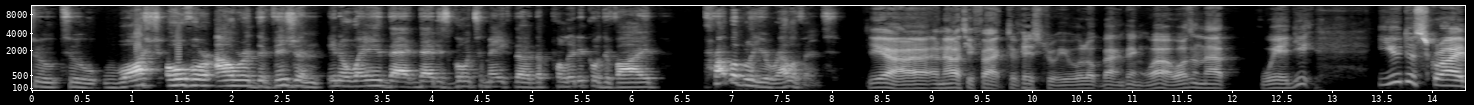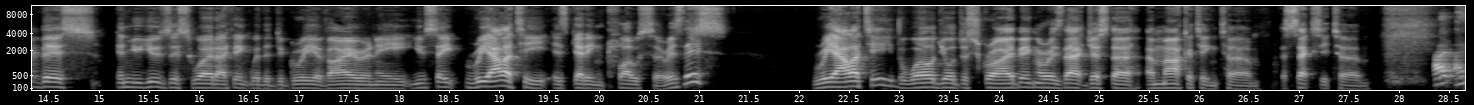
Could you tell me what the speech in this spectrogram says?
to to wash over our division in a way that that is going to make the the political divide probably irrelevant yeah an artifact of history we'll look back and think wow wasn't that weird you you describe this and you use this word i think with a degree of irony you say reality is getting closer is this reality, the world you're describing, or is that just a, a marketing term, a sexy term? I, I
